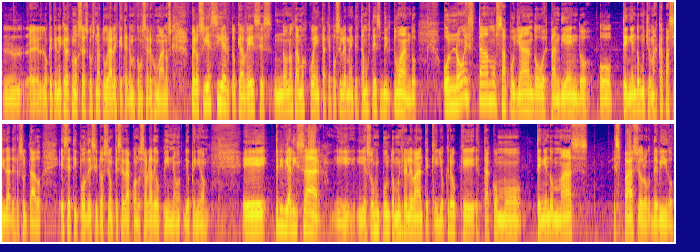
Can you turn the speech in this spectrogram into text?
eh, lo que tiene que ver con los sesgos naturales que tenemos como seres humanos. Pero sí es cierto que a veces no nos damos cuenta que posiblemente estamos desvirtuando o no estamos apoyando o expandiendo o teniendo mucho más capacidad de resultado ese tipo de situación que se da cuando se habla de, opino- de opinión. Eh, trivializar, y eso es un punto muy relevante que yo creo que está como teniendo más espacio de debido,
